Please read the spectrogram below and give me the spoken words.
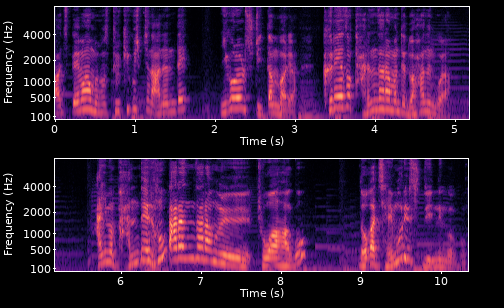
아직 내 마음을 벌써 들키고 싶진 않은데 이럴 수도 있단 말이야. 그래서 다른 사람한테도 하는 거야. 아니면 반대로 다른 사람을 좋아하고 너가 재물일 수도 있는 거고.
